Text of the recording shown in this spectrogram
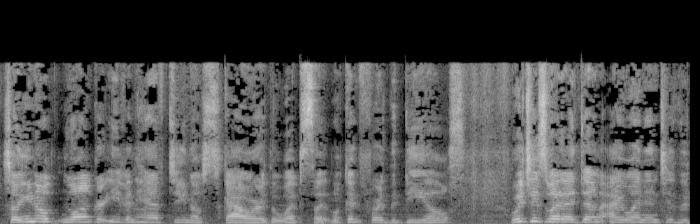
So you no longer even have to, you know, scour the website looking for the deals. Which is what I done. I went into the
